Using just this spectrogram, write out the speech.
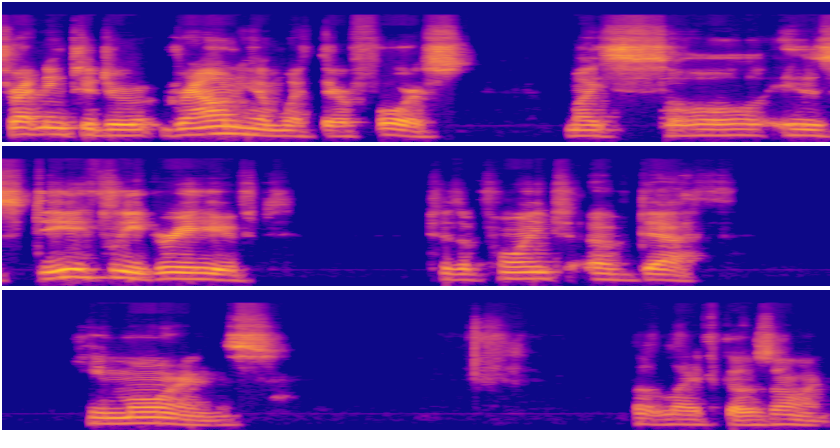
threatening to drown him with their force. My soul is deeply grieved to the point of death. He mourns, but life goes on.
